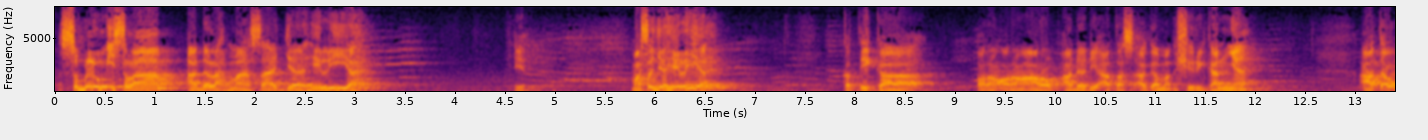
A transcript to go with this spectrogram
sebelum Islam adalah masa jahiliyah. Iya. Masa jahiliyah ketika orang-orang Arab ada di atas agama kesyirikannya atau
